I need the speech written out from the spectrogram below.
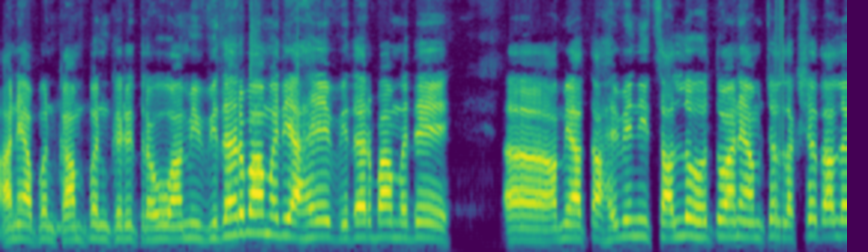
आणि आपण काम पण करीत राहू. आम्ही विदर्भामध्ये आहे. विदर्भामध्ये आम्ही आता हायवेनी चाललो होतो आणि आमच्या लक्षात आलं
